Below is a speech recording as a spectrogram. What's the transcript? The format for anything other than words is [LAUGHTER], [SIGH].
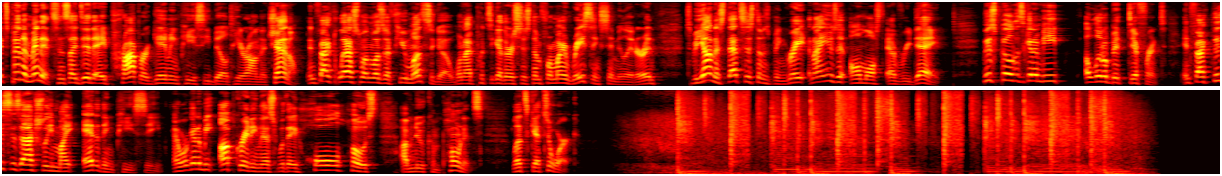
It's been a minute since I did a proper gaming PC build here on the channel. In fact, the last one was a few months ago when I put together a system for my racing simulator, and to be honest, that system's been great and I use it almost every day. This build is going to be a little bit different. In fact, this is actually my editing PC, and we're going to be upgrading this with a whole host of new components. Let's get to work.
